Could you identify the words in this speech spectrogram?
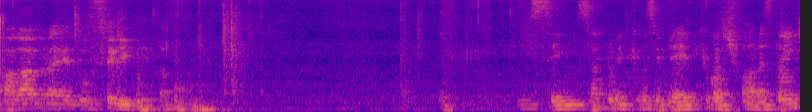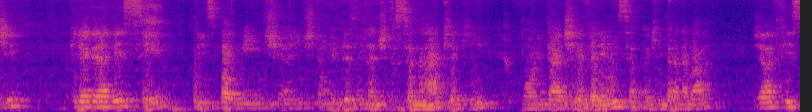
palavra é do Felipe, tá bom? Licença, prometo que vou ser breve, que eu gosto de falar bastante. Queria agradecer, principalmente, a gente tem um representante do SENAC aqui, uma unidade de referência aqui em Paranaguá. Já fiz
